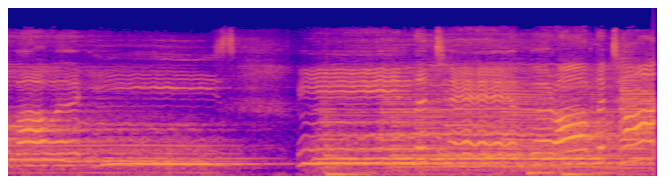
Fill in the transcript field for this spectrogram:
Of our ease. In the temper of the time.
